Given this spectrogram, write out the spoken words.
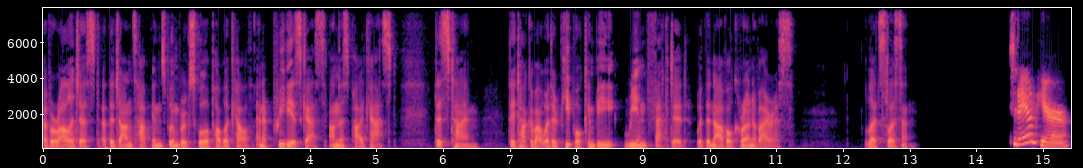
a virologist at the Johns Hopkins Bloomberg School of Public Health and a previous guest on this podcast. This time, they talk about whether people can be reinfected with the novel coronavirus. Let's listen. Today I'm here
